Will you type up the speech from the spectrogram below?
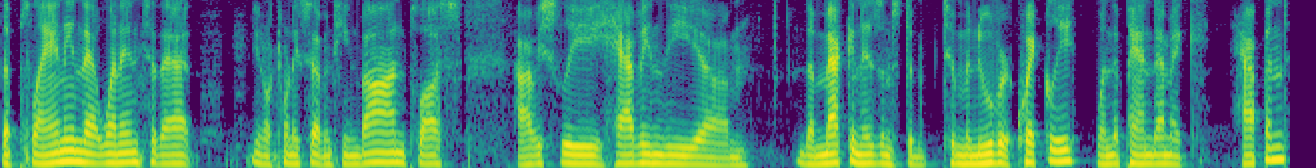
the planning that went into that you know 2017 bond plus obviously having the um, the mechanisms to, to maneuver quickly when the pandemic happened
